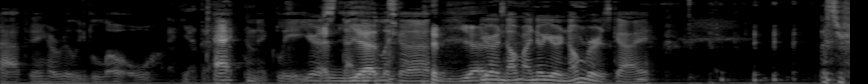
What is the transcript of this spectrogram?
happening are really low. Yeah, Technically, you're a yet, you're like a you're a number. I know you're a numbers guy. That's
